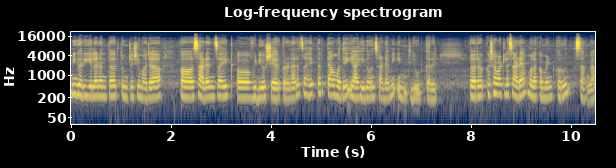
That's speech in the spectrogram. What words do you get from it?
मी घरी गेल्यानंतर तुमच्याशी माझ्या साड्यांचा एक व्हिडिओ शेअर करणारच आहे. तर त्यामध्ये याही दोन साड्या मी इन्क्ल्यूड करेल. तर कशा वाटल्या साड्या मला कमेंट करून सांगा.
